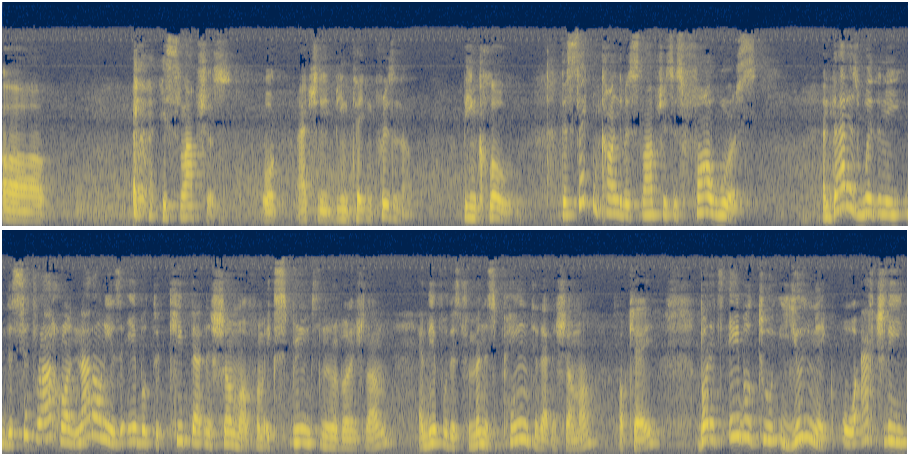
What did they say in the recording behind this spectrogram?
uh, hislapshus, or actually being taken prisoner, being clothed. The second kind of hislapshus is far worse. And that is when the, the Sitra Achra not only is able to keep that neshama from experiencing the Rabban Islam, and therefore there's tremendous pain to that neshama, okay, but it's able to unique or actually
